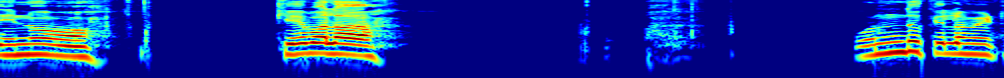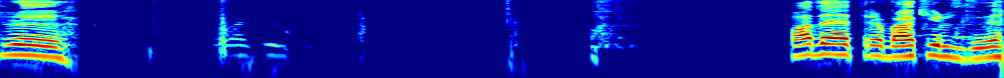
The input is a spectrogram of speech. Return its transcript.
ಇನ್ನು ಕೇವಲ ಒಂದು ಕಿಲೋಮೀಟ್ರ್ ಪಾದಯಾತ್ರೆ ಬಾಕಿ ಉಳಿದಿದೆ.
